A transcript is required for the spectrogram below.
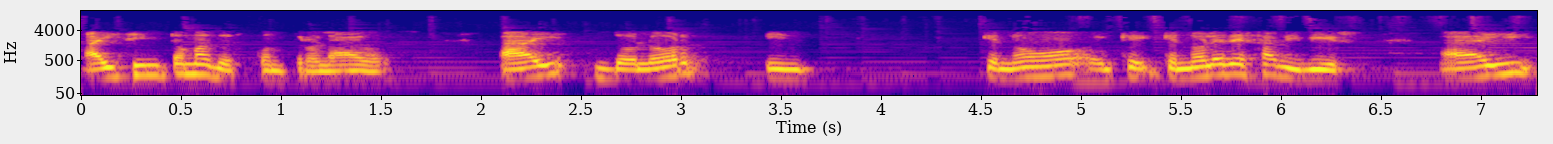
hay síntomas descontrolados, hay dolor que no, que, no le deja vivir, hay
